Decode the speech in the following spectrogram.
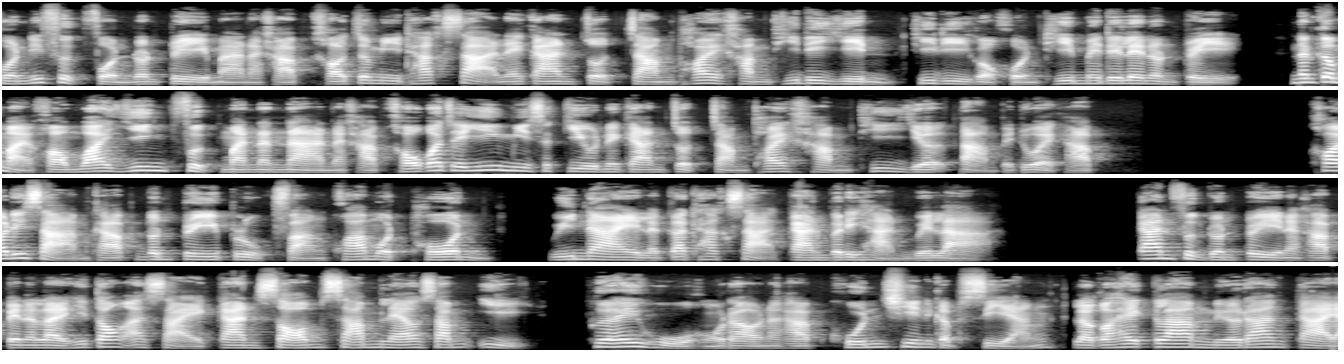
คนที่ฝึกฝนดนตรีมานะครับเขาจะมีทักษะในการจดจำถ้อยคำที่ได้ยิน ที่ดีกว่าคนที่ไม่ได้เล่นดนตรีนั่นก็หมายความว่ายิ่งฝึกมานานๆนะครับเขาก็จะยิ่งมีสกิลในการจดจำถ้อยคำที่เยอะตามไปด้วยครับ ข้อที่ 3 ครับ ดนตรีปลูกฝังความอดทน วินัยและก็ทักษะการบริหารเวลา การฝึกดนตรีนะครับเป็นอะไรที่ต้องอาศัยการซ้อมซ้ำแล้วซ้ำอีก เพื่อให้หูของเรานะครับคุ้นชินกับเสียง แล้วก็ให้กล้ามเนื้อร่างกาย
